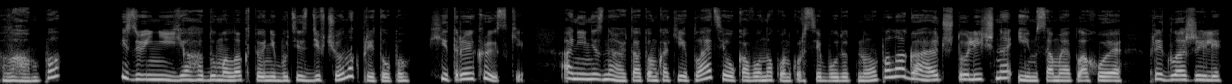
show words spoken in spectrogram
«Лампа? Извини, я думала, кто-нибудь из девчонок притопал. Хитрые крыски. Они не знают о том, какие платья у кого на конкурсе будут, но полагают, что лично им самое плохое предложили.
